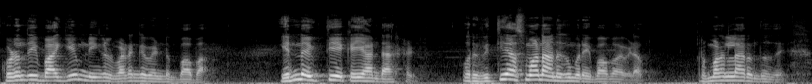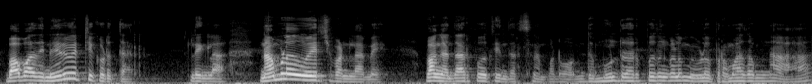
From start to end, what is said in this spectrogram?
குழந்தை பாக்கியம் நீங்கள் வழங்க வேண்டும் பாபா. என்ன யுக்தியை கையாண்டார்கள்? ஒரு வித்தியாசமான அணுகுமுறை பாபாவிடம். ரொம்ப நல்லா இருந்தது. பாபா அதை நிறைவேற்றி கொடுத்தார். இல்லைங்களா? நம்மளும் முயற்சி பண்ணலாமே. வாங்க அந்த அற்புதத்தையும் தரிசனம் பண்ணுவோம். இந்த மூன்று அற்புதங்களும் இவ்வளோ பிரமாதம்னா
